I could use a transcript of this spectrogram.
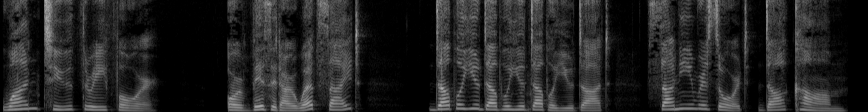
1234 or visit our website www.sunnyresort.com.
